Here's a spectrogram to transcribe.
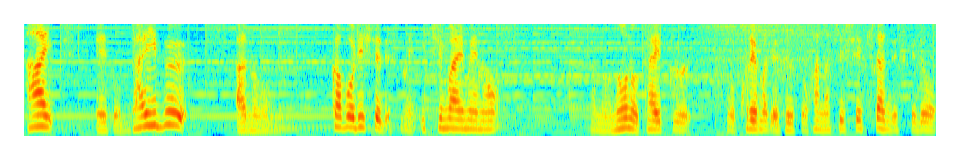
はいえっ、とだいぶあの深掘りしてですね1枚目のあの脳のタイプをこれまでずっとお話ししてきたんですけど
